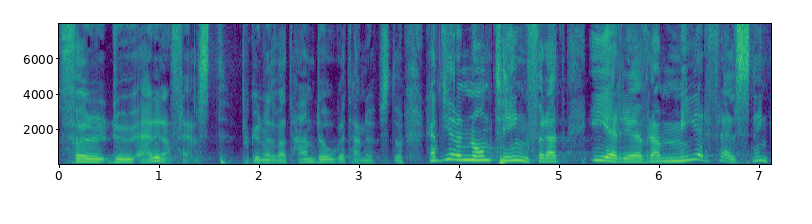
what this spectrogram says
För du är redan frälst på grund av att han dog och att han uppstår. Du kan inte göra någonting för att erövra mer frälsning,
